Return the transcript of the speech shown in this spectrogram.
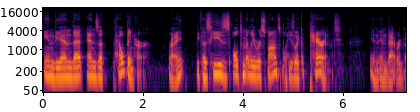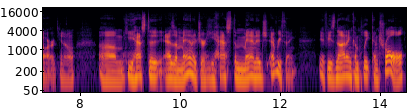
in the end, that ends up helping her, right? Because he's ultimately responsible. He's like a parent in in that regard. You know, um, he has to, as a manager, he has to manage everything. If he's not in complete control,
